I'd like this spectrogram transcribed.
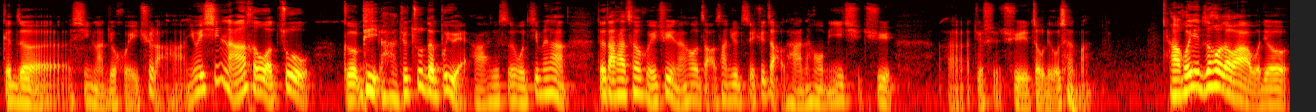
跟着新郎就回去了哈，因为新郎和我住隔壁哈，就住的不远啊，就是我基本上都搭他车回去，然后早上就直接去找他，然后我们一起去呃，就是去走流程嘛。好，回去之后的话，我就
